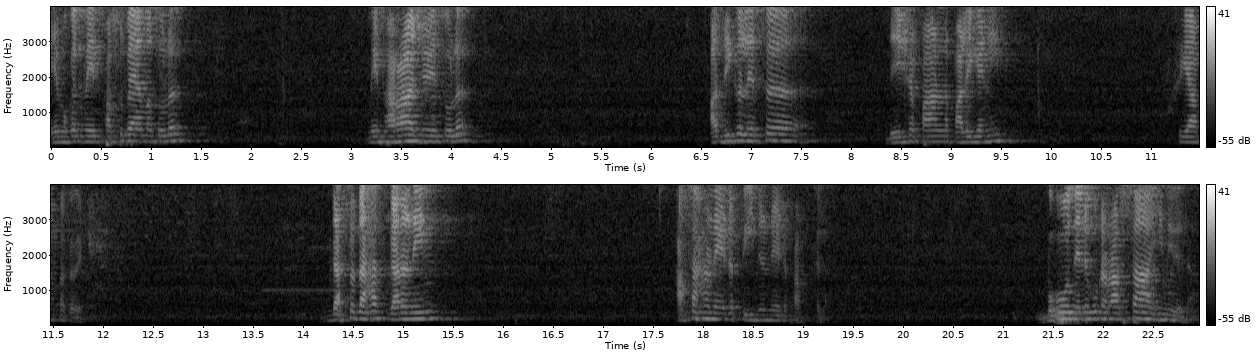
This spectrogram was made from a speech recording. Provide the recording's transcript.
ඒ මොකද මේ පසුබෑම තුළ මේ පරාජය තුළ අධික ලෙස දේශපාලන පරිගැනීම් ක්‍රියාත්මක වෙනවා. දසදහස් ගණනින් අසහනයට පීඩනයට පත් වෙලා. බොහෝ දෙනෙකුට රස්සා හිමි වෙලා.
